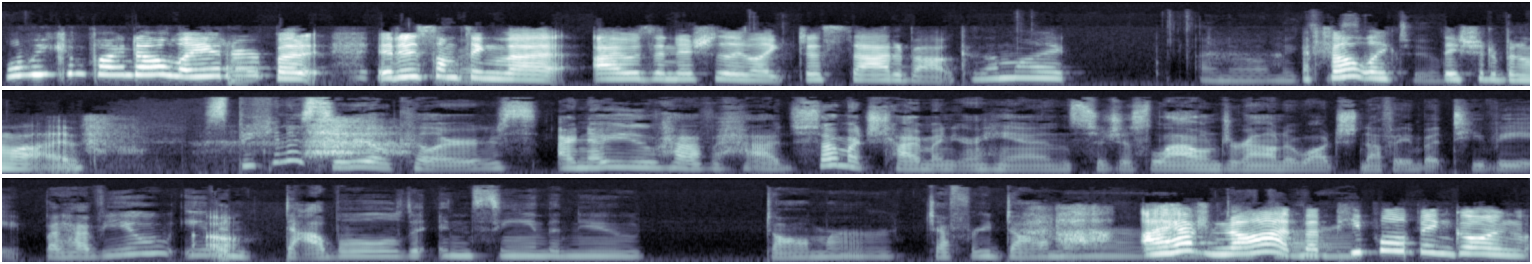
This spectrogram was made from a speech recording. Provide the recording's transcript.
Well, we can find out later, but it is something that I was initially like just sad about because I'm like, I know. I felt like too. they should have been alive. Speaking of serial killers, I know you have had so much time on your hands to just lounge around and watch nothing but TV. But have you even Oh. dabbled in seeing the new Dahmer, Jeffrey Dahmer? I have not, but people have been going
